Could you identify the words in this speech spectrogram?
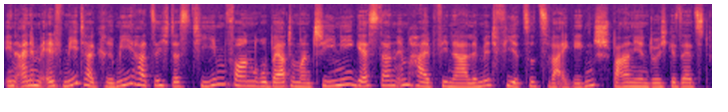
In einem Elfmeter-Krimi hat sich das Team von Roberto Mancini gestern im Halbfinale mit 4 zu 2 gegen Spanien durchgesetzt.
